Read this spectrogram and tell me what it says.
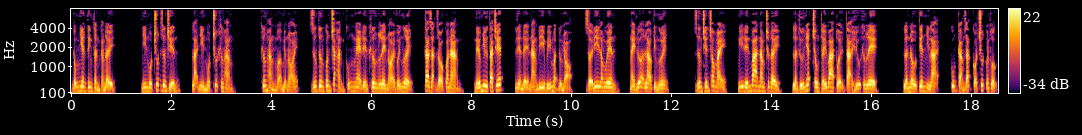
đống nhiên tinh thần càng đầy. Nhìn một chút dương chiến, lại nhìn một chút khương hằng. Khương hằng mở miệng nói, dương tương quân chắc hẳn cũng nghe đến khương lê nói với ngươi, ta dặn dò qua nàng, nếu như ta chết, liền để nàng đi bí mật đường nhỏ, rời đi long nguyên ngày nữa lao tìm ngươi. Dương chiến cho mày, nghĩ đến 3 năm trước đây, lần thứ nhất trông thấy 3 tuổi tả hữu Thương lê. Lần đầu tiên nhìn lại, cũng cảm giác có chút quen thuộc.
